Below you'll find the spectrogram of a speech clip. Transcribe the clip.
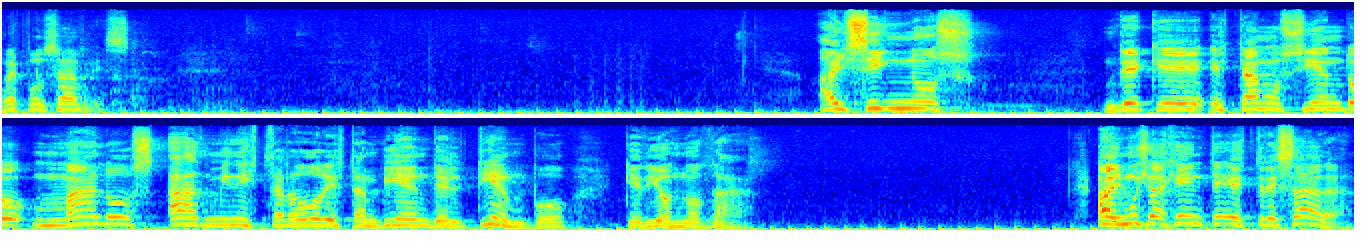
responsables. Hay signos de que estamos siendo malos administradores también del tiempo que Dios nos da. Hay mucha gente estresada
